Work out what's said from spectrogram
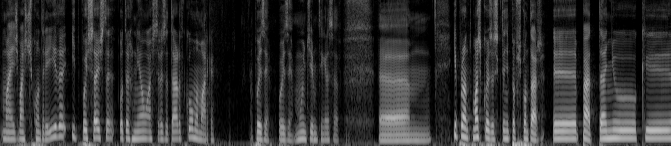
mais, mais descontraída e depois sexta, outra reunião às 3 da tarde com uma marca. Pois é, pois é, muito giro, muito engraçado. E pronto, mais coisas que tenho para vos contar. Uh, pá, tenho que.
